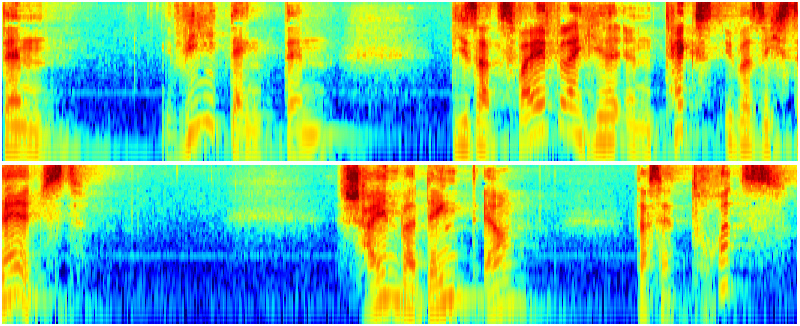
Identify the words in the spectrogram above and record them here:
Denn wie denkt denn dieser Zweifler hier im Text über sich selbst? Scheinbar denkt er, dass er trotz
